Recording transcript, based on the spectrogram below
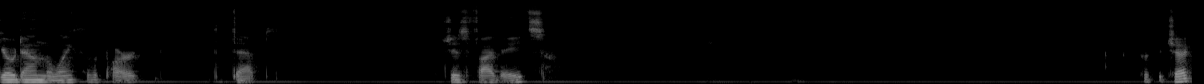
go down the length of the part, the depth, which is 5 eighths. Click the check.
